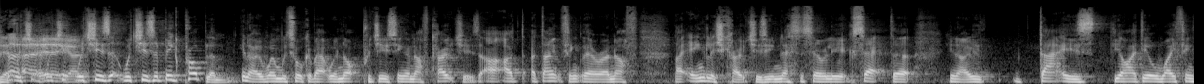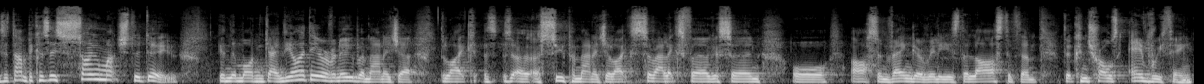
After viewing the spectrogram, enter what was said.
Yeah. which, which, which is which is a big problem. You know, when we talk about we're not producing enough coaches, I, I, I don't think there are enough like English coaches who necessarily accept that. You know. That is the ideal way things are done because there's so much to do in the modern game. The idea of an Uber manager, like a, a, super manager like Sir Alex Ferguson or Arsene Wenger, really is the last of them that controls everything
